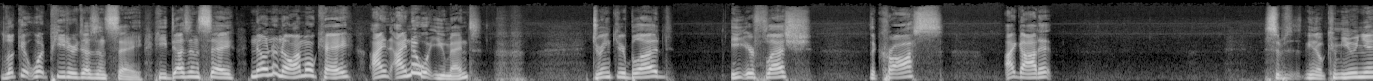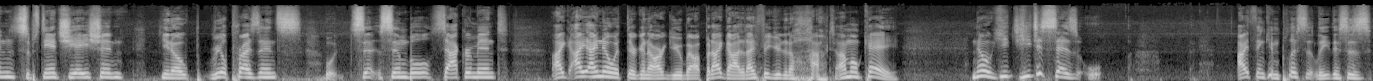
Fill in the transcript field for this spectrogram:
Look at what Peter doesn't say. He doesn't say, No, no, no, I'm okay. I, I know what you meant. Drink your blood, eat your flesh, the cross. I got it. Sub, you know, communion, substantiation, you know, real presence, symbol, sacrament. I, I, I know what they're going to argue about, but I got it. I figured it all out. I'm okay. No, he, he just says, I think implicitly, this is,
